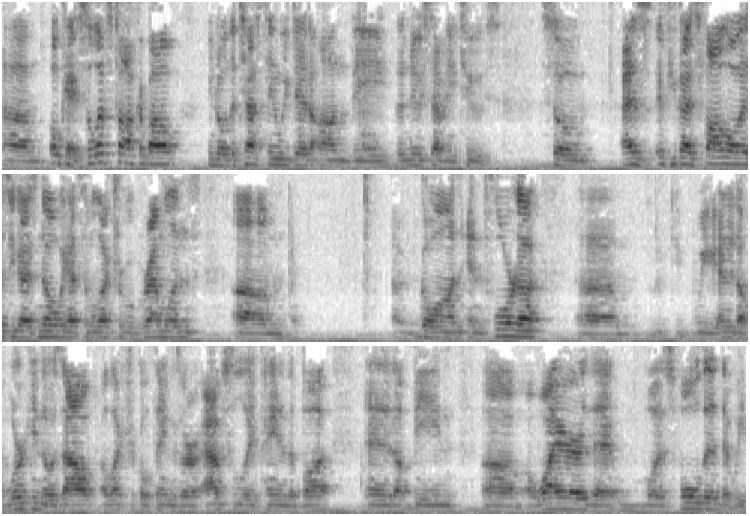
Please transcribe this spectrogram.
um, okay, so let's talk about you know the testing we did on the the new 72s. So, as if you guys follow, as you guys know, we had some electrical gremlins um, uh, go on in Florida. Um, we ended up working those out. Electrical things are absolutely a pain in the butt. Ended up being um, a wire that was folded that we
